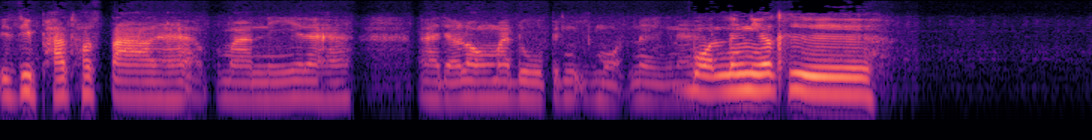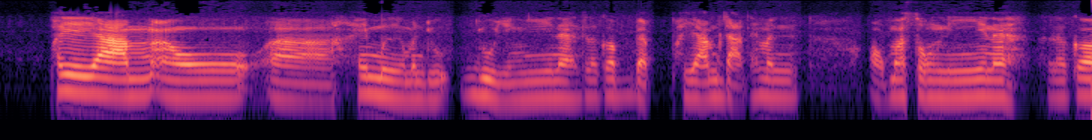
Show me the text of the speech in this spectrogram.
ดิสนีย์พาร์ทฮอสตานะฮะ ประมาณนี้นะฮะอ่าเดี๋ยวลองมาดูเป็นอีกโหมดหนึ่งนะ โหมดหนึ่งนี้ก็คือ พยายามเอาอ่าให้มือมันอยู่อยู่อย่างนี้นะ แล้วก็แบบพยายามดัดให้มันออกมาทรงนี้นะ แล้วก็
